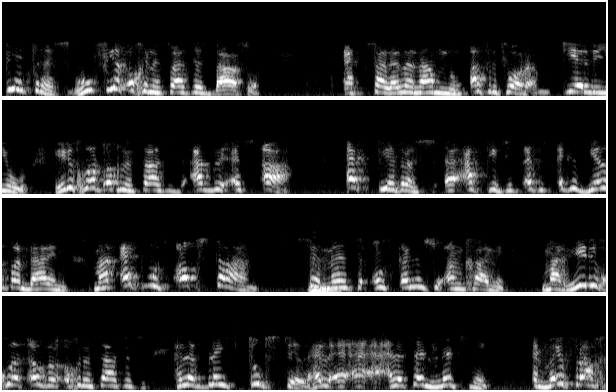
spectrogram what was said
Petrus, hoeveel organisasies daarso? Ek sal hulle naam noem, Afriforum, TLU, hierdie groot organisasies, Agri SA. Ek Petrus, uh, aktief, ek is ek is deel van daai, maar ek moet opstaan. Sê Hmm. mense, ons kan nie so aangaan nie. Maar hierdie groot orga- organisasies, hulle bly toepstil. Hulle uh, hulle sê niks nie. En my vraag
